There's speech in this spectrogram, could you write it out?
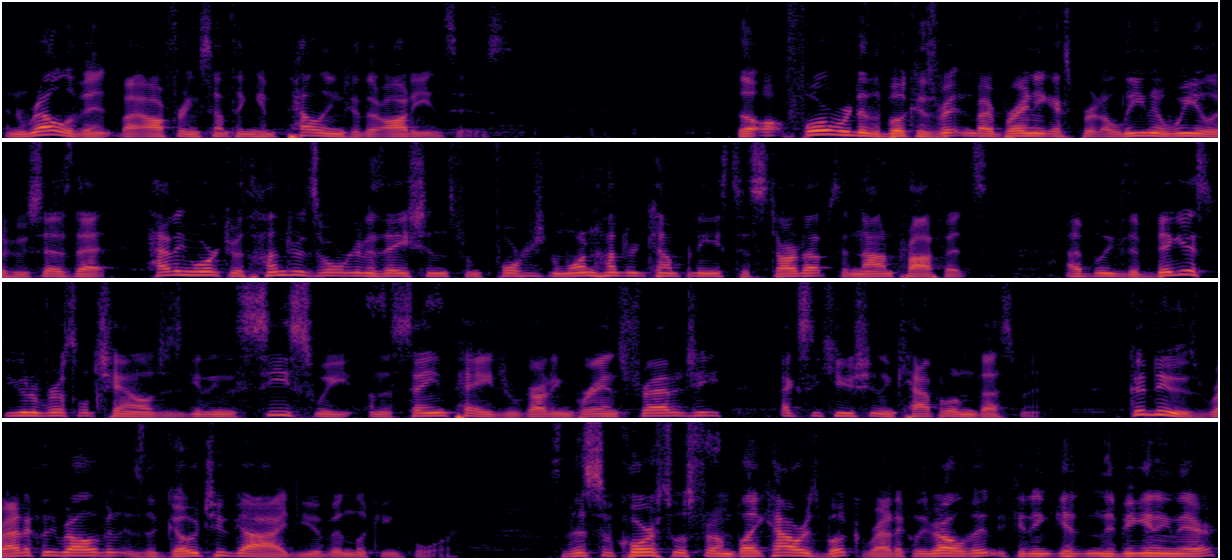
and relevant by offering something compelling to their audiences. The foreword of the book is written by branding expert Alina Wheeler, who says that having worked with hundreds of organizations from Fortune 100 companies to startups and nonprofits, I believe the biggest universal challenge is getting the C suite on the same page regarding brand strategy, execution, and capital investment. Good news Radically Relevant is the go to guide you have been looking for. So, this, of course, was from Blake Howard's book, Radically Relevant, if you didn't get it in the beginning there.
